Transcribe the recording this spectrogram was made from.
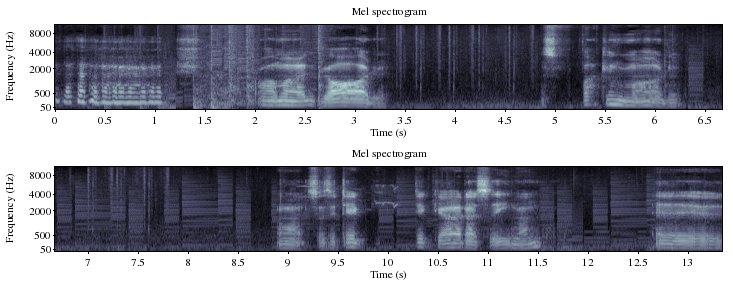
oh my god. This fucking mod. Alright, so a dead, dead guard I see, man. Uh,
